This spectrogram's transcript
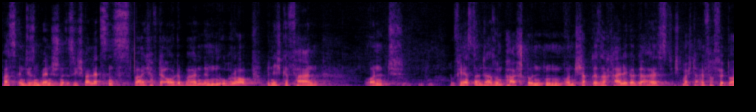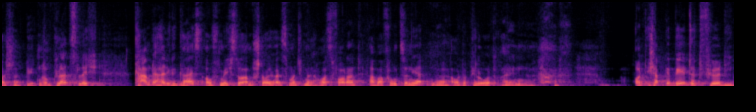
was in diesem Menschen ist. Ich war letztens, war ich auf der Autobahn in den Urlaub, bin ich gefahren und du fährst dann da so ein paar Stunden und ich habe gesagt, Heiliger Geist, ich möchte einfach für Deutschland beten. Und plötzlich kam der Heilige Geist auf mich, so am Steuer ist manchmal herausfordernd, aber funktioniert, ne? Autopilot rein. Ne? Und ich habe gebetet für die,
